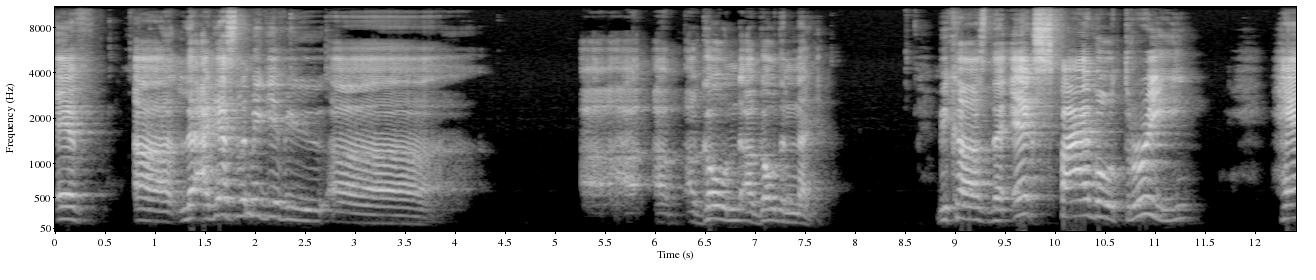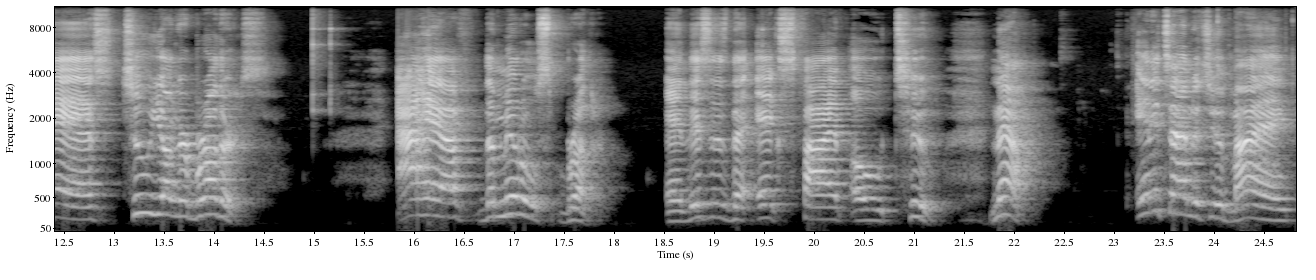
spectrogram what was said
if uh, I guess let me give you uh, a, a, a golden a golden nugget. Because the X503 has two younger brothers. I have the middle brother, and this is the X502. Now, anytime that you're buying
